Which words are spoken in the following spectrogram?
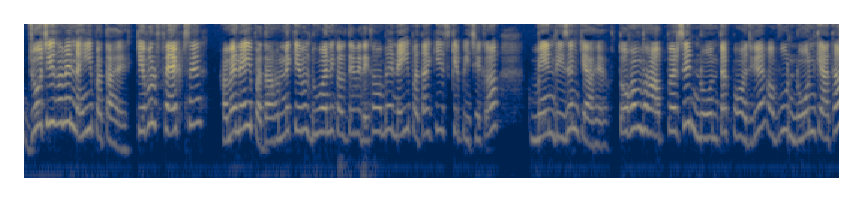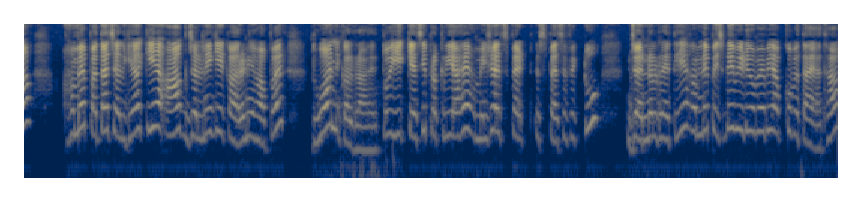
जो चीज़ हमें नहीं पता है, केवल फैक्ट्स हैं, हमें नहीं पता। हमने केवल धुआँ निकलते हुए देखा, हमें नहीं पता कि इसके पीछे का मेन रीज़न क्या है। तो हम वहाँ पर से नोन तक पहुँच गए। अब वो नोन क्या था, हमें पता चल गया कि आग जलने के कारण यहाँ पर धुआँ निकल रहा है। तो ये कैसी प्रक्रिया है? हमेशा स्पेसिफिक टू जनरल रहती है। हमने पिछले वीडियो में भी आपको बताया था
